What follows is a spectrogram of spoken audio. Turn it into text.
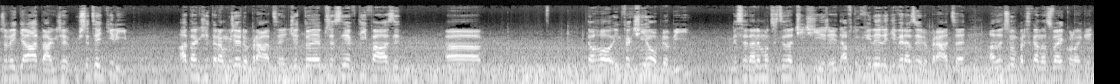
člověk dělá tak, že už se cítí líp a takže teda může do práce, že to je přesně v té fázi uh, toho infekčního období, kdy se ta nemoc chce začít šířit a v tu chvíli lidi vyrazí do práce a začnou prskat na své kolegy.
